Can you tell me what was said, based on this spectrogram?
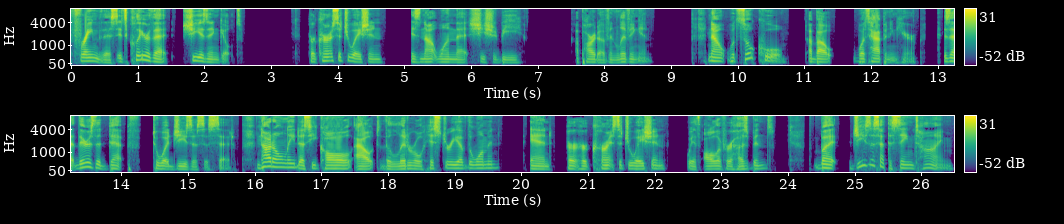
frame this, it's clear that she is in guilt. Her current situation is not one that she should be a part of and living in. Now, what's so cool about what's happening here is that there is a depth to what Jesus has said. Not only does he call out the literal history of the woman and her, her current situation with all of her husbands, but Jesus at the same time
